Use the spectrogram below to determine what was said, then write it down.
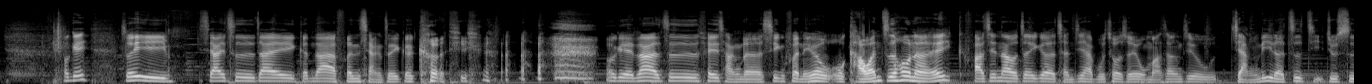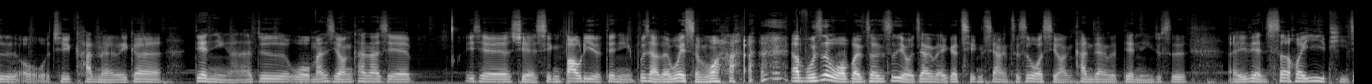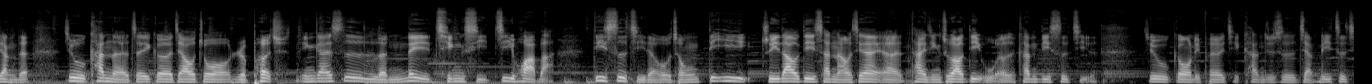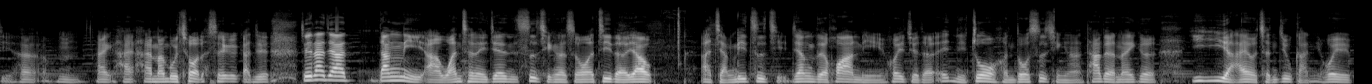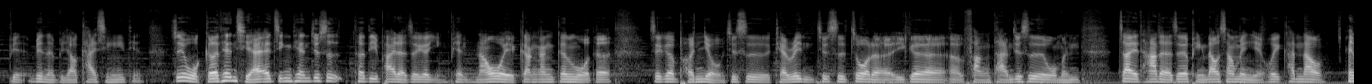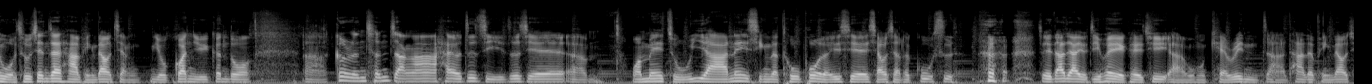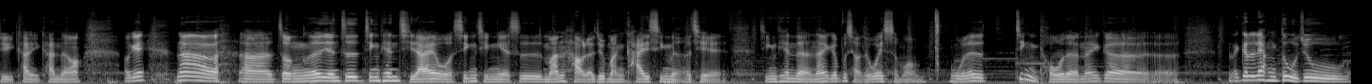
OK，所以。下一次再跟大家分享这个课题。OK，那是非常的兴奋，因为我考完之后呢，诶，发现到这个成绩还不错，所以我马上就奖励了自己，就是我去看了一个电影啊，就是我蛮喜欢看那些。一些血腥暴力的电影，不晓得为什么啦，啊，不是我本身是有这样的一个倾向，只是我喜欢看这样的电影，就是呃有点社会议题这样的，就看了这个叫做《Repurge》，应该是人类清洗计划吧，第四集的，我从第一追到第三，然后现在呃他已经出到第五了，看第四集了，就跟我女朋友一起看，就是奖励自己，哈，嗯，还还还蛮不错的，这个感觉，所以大家当你啊完成了一件事情的时候，记得要。啊，奖励自己，这样的话你会觉得，哎，你做很多事情啊，它的那个意义啊，还有成就感也会变变得比较开心一点。所以我隔天起来，今天就是特地拍了这个影片，然后我也刚刚跟我的这个朋友，就是 Karen，就是做了一个呃访谈，就是我们在他的这个频道上面也会看到，哎，我出现在他频道讲有关于更多。啊，个人成长啊，还有自己这些嗯完美主义啊，内心的突破的一些小小的故事，所以大家有机会也可以去啊，我们 Karen 啊他的频道去看一看的哦。OK，那呃总而言之，今天起来我心情也是蛮好的，就蛮开心的，而且今天的那个不晓得为什么我的镜头的那个。那个亮度就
